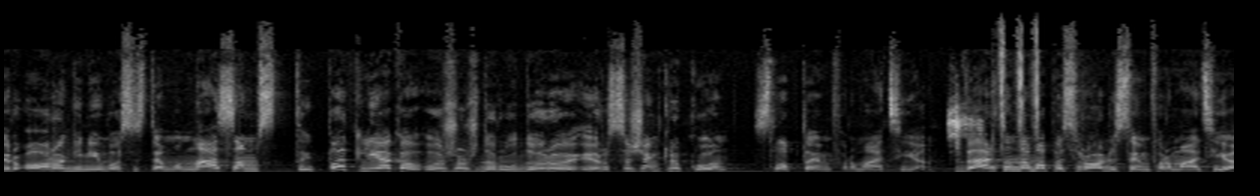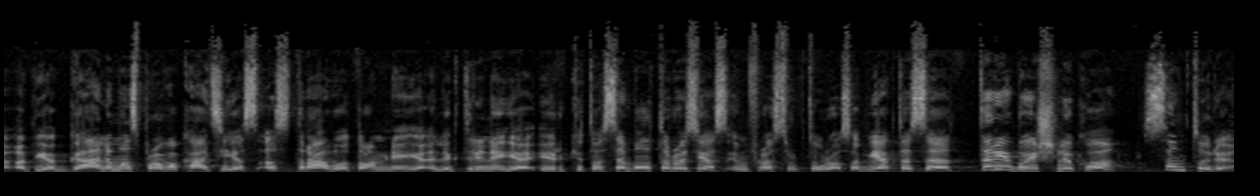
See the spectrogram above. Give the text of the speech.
ir oro gynybos sistemų NASAMS, taip pat lieka už uždarų durų ir su ženkliuku slapta informacija. Vertindama pasirodžiusią informaciją apie galimas provokacijas Astravo atominėje elektrinėje ir kitose Baltarusijos infrastruktūros objektuose, taryba išliko santuri.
